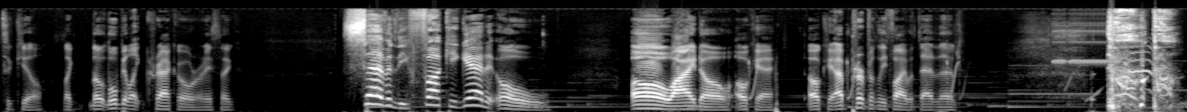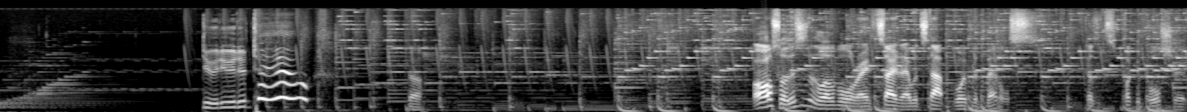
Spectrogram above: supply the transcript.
to kill. Like, don't be like Kracko or anything. 70 fucking it! Oh. Oh, I know. Okay. Okay, I'm perfectly fine with that then. do do do do! No. Also, this is a level where I decided I would stop going for the medals. Because it's fucking bullshit.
